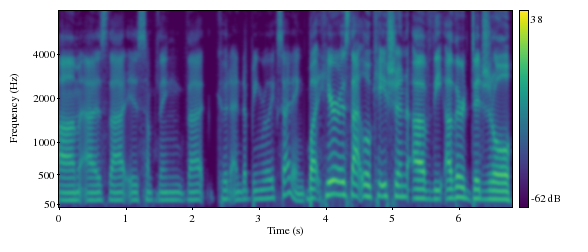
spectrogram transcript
Um, as that is something that could end up being really exciting. But here is that location of the other digital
